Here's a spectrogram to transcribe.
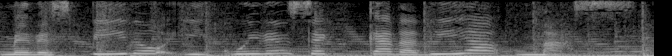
me despido y cuídense cada día más.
